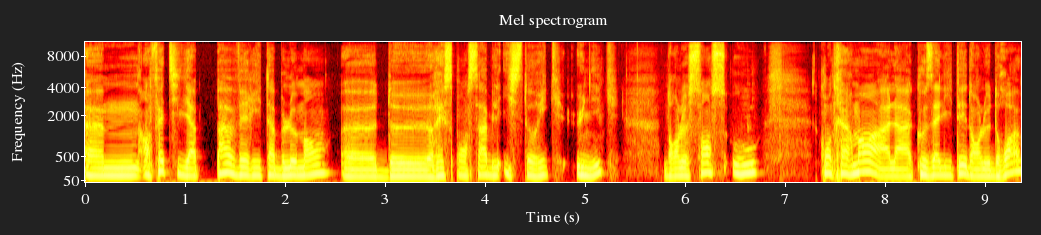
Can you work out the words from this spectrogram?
Euh, en fait, il n'y a pas véritablement euh, de responsable historique unique, dans le sens où, contrairement à la causalité dans le droit,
